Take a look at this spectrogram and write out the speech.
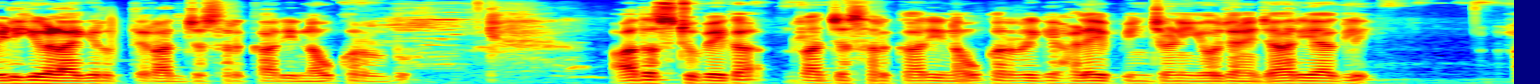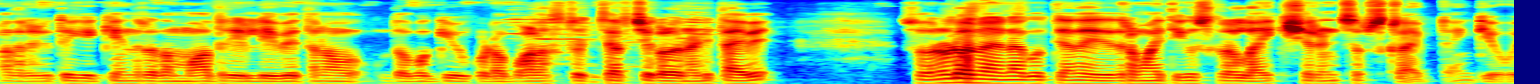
ಬೇಡಿಕೆಗಳಾಗಿರುತ್ತೆ ರಾಜ್ಯ ಸರ್ಕಾರಿ ನೌಕರರದು ಆದಷ್ಟು ಬೇಗ ರಾಜ್ಯ ಸರ್ಕಾರಿ ನೌಕರರಿಗೆ ಹಳೆ ಪಿಂಚಣಿ ಯೋಜನೆ ಜಾರಿಯಾಗಲಿ. ಅದರ ಜೊತೆಗೆ ಕೇಂದ್ರದ ಮಾದರಿಯಲ್ಲಿ ವೇತನದ ಬಗ್ಗೆಯೂ ಕೂಡ ಭಾಳಷ್ಟು ಚರ್ಚೆಗಳು ನಡೀತಾ ಇವೆ. ಸೊ ನೋಡೋಣ ಏನಾಗುತ್ತೆ ಅಂದರೆ ಇದರ ಮಾಹಿತಿಗೋಸ್ಕರ like share and subscribe thank you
